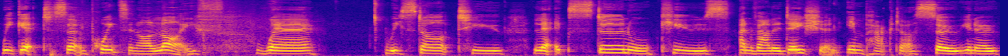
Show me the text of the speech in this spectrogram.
we get to certain points in our life where we start to let external cues and validation impact us. So, you know,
